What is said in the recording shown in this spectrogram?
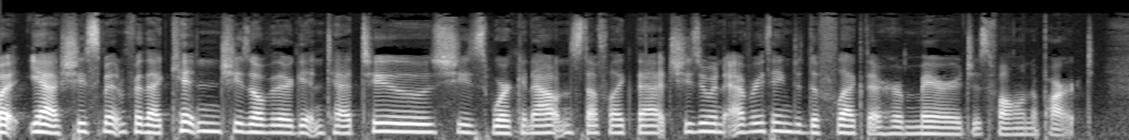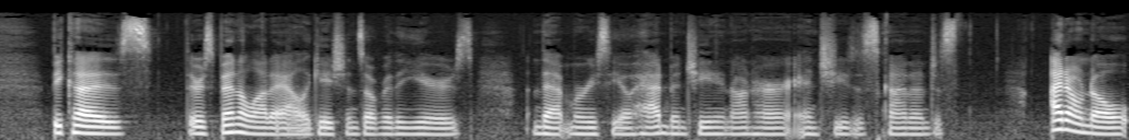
but yeah, she's smitten for that kitten. She's over there getting tattoos. She's working out and stuff like that. She's doing everything to deflect that her marriage is falling apart because there's been a lot of allegations over the years that Mauricio had been cheating on her and she just kind of just I don't know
